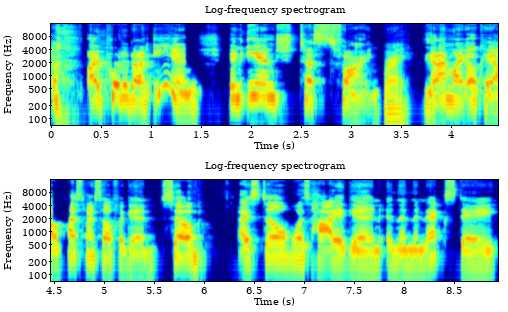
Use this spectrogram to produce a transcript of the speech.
I put it on Ange, and Ange tests fine. Right. Yeah. And I'm like, okay, I'll test myself again. So I still was high again. And then the next day,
